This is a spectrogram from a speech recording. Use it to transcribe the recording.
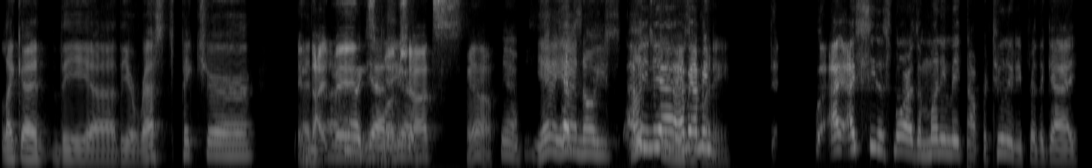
like a the uh the arrest picture. And, uh, Indictments, Yeah, yeah. Yeah. Yeah, yeah, no, he's I mean, yeah, I mean- raising I mean, money. I, I see this more as a money making opportunity for the guy.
